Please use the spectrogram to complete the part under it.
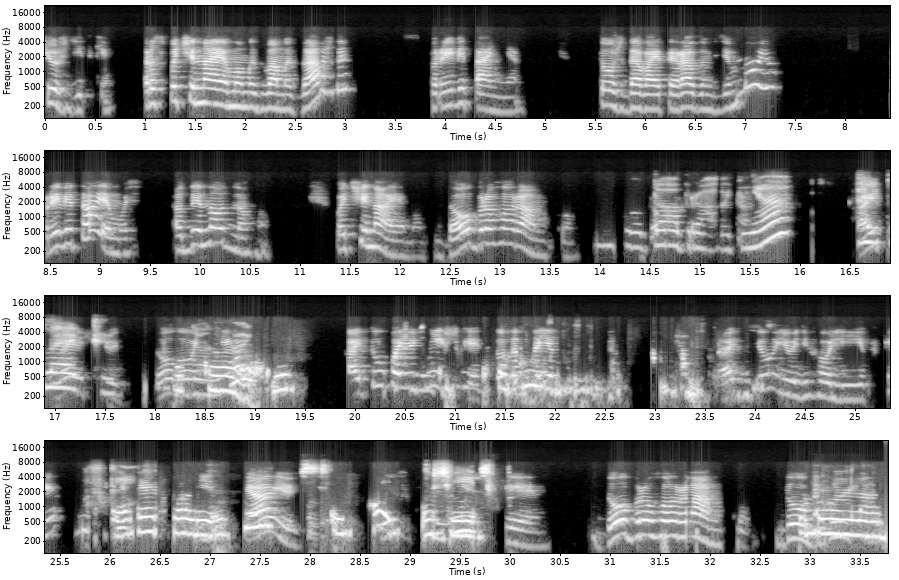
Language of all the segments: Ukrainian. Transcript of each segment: Що ж, дітки, розпочинаємо ми з вами завжди з привітання. Тож давайте разом зі мною привітаємось один одного. Починаємо. Доброго ранку. Доброго дня. Хай плечі плещуть долоні, хай тупають ніжки, хто достає працюють голівки, сяють ніжки. Доброго ранку. Доброго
